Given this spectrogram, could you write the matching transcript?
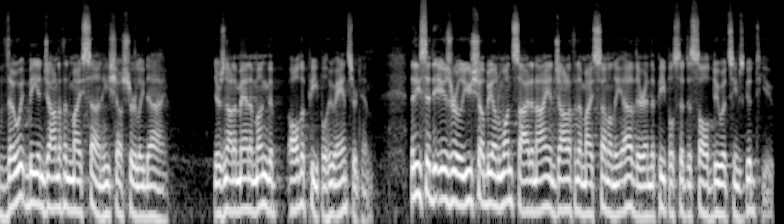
though it be in Jonathan my son, he shall surely die. There's not a man among the, all the people who answered him. Then he said to Israel, You shall be on one side, and I and Jonathan and my son on the other. And the people said to Saul, Do what seems good to you.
